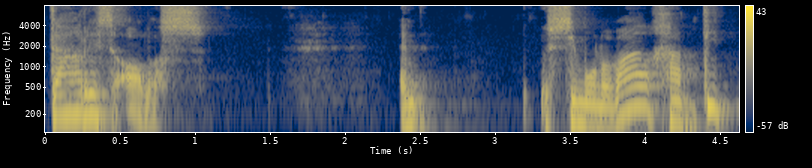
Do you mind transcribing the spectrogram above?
daar is alles. En Simone Weil gaat die,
